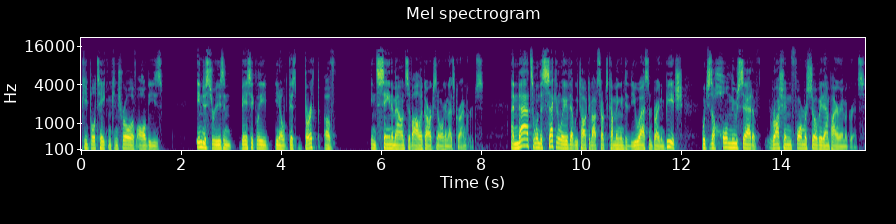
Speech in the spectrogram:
people taking control of all these industries and basically, you know, this birth of insane amounts of oligarchs and organized crime groups. And that's when the second wave that we talked about starts coming into the US and Brighton Beach, which is a whole new set of Russian former Soviet Empire immigrants.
